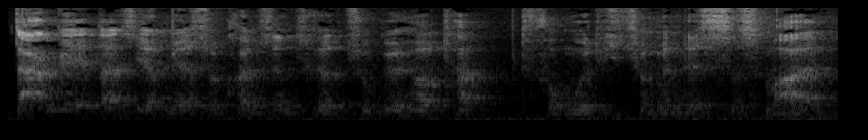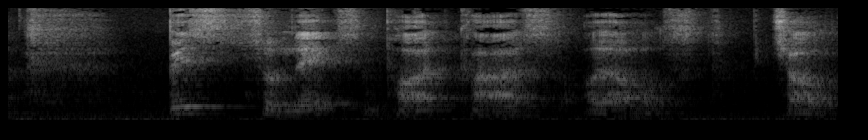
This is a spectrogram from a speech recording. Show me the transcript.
danke, dass ihr mir so konzentriert zugehört habt, vermute ich zumindest mal. Bis zum nächsten Podcast, euer Horst. Ciao.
